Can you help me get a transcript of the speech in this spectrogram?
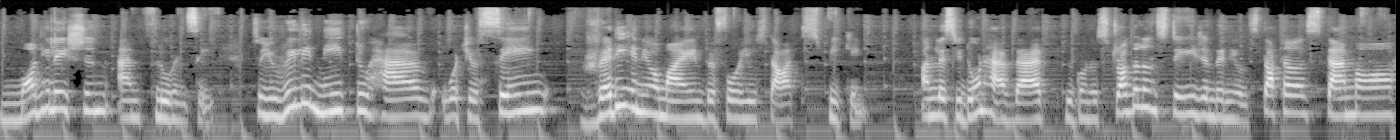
modulation, and fluency. So you really need to have what you're saying ready in your mind before you start speaking. Unless you don't have that, you're going to struggle on stage and then you'll stutter, stammer,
